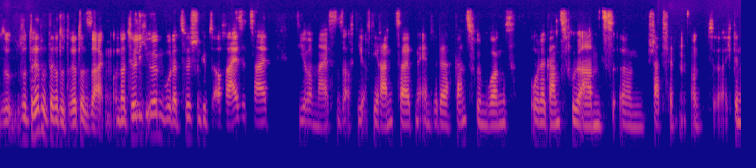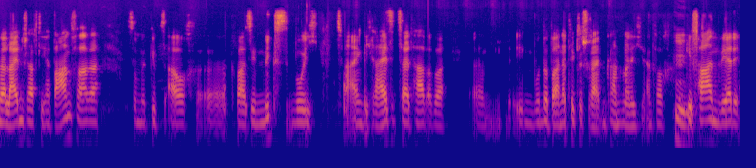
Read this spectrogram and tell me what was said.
so, so Drittel, Drittel, Drittel sagen. Und natürlich irgendwo dazwischen gibt es auch Reisezeit, die aber meistens auf die, auf die Randzeiten entweder ganz früh morgens oder ganz früh abends ähm, stattfinden. Und äh, ich bin da leidenschaftlicher Bahnfahrer. Somit gibt es auch äh, quasi einen Mix, wo ich zwar eigentlich Reisezeit habe, aber ähm, eben wunderbaren Artikel schreiben kann, weil ich einfach hm. gefahren werde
